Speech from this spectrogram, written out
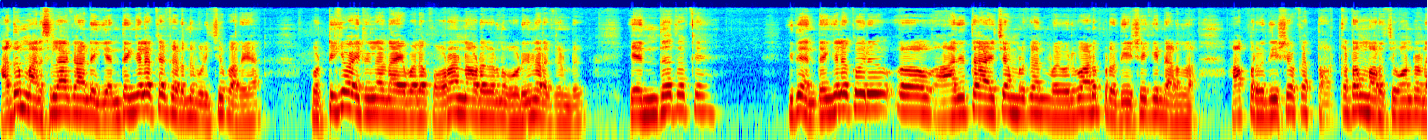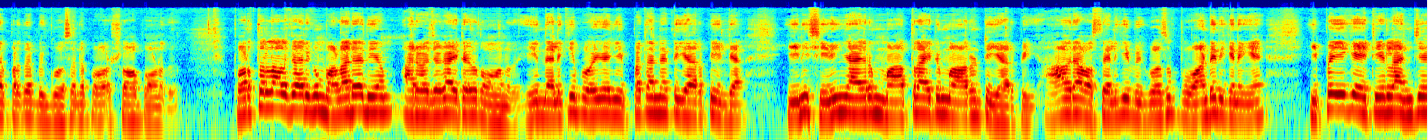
അത് മനസ്സിലാക്കാണ്ട് എന്തെങ്കിലുമൊക്കെ കിടന്ന് വിളിച്ച് പറയുക പൊട്ടിക്ക് വയറ്റില്ലാണ്ടായ പോലെ കുറേ എണ്ണം അവിടെ കിടന്ന് ഓടി നടക്കുന്നുണ്ട്. എന്തതൊക്കെ ഇത് എന്തെങ്കിലുമൊക്കെ ഒരു ആദ്യത്തെ ആഴ്ച നമ്മൾക്ക് ഒരുപാട് പ്രതീക്ഷയ്ക്ക് നടന്നതാണ് ആ പ്രതീക്ഷയൊക്കെ തക്കട്ടം മറിച്ചുകൊണ്ടാണ് ഇപ്പോഴത്തെ ബിഗ് ബോസിന്റെ ഷോ പോണത്. പുറത്തുള്ള ആൾക്കാർക്കും വളരെയധികം അരോചകമായിട്ടൊക്കെ തോന്നുന്നത്. ഈ നിലയ്ക്ക് പോയി കഴിഞ്ഞാൽ ഇപ്പം തന്നെ ടി ആർ പി ഇല്ല. ഇനി ശനി ഞായറും മാത്രമായിട്ട് മാറും ടി ആർ പി. ആ ഒരു അവസ്ഥയിലേക്ക് ബിഗ് ബോസ് പോകാണ്ടിരിക്കണമെങ്കിൽ ഇപ്പം ഈ കയറ്റിയുള്ള അഞ്ച്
